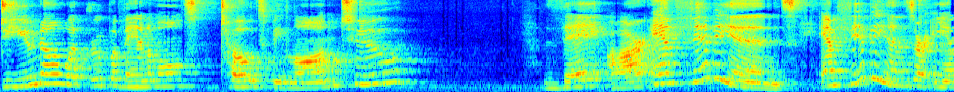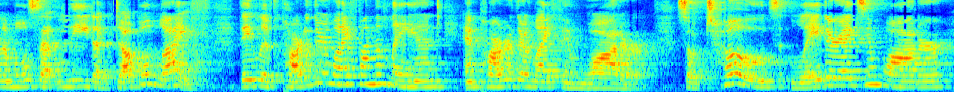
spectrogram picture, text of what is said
Do you know what group of animals toads belong to? They are amphibians. Amphibians are animals that lead a double life. They live part of their life on the land and part of their life in water. So toads lay their eggs in water,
